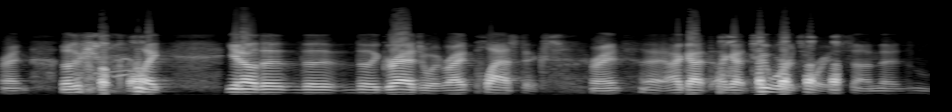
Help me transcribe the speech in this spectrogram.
Right? Those are like you know the the the graduate right plastics right i got i got two words for you son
